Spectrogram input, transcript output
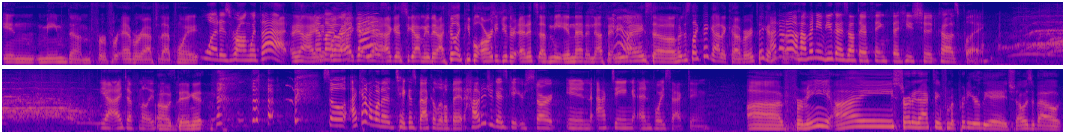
in memedom for forever after that point. What is wrong with that? Yeah, Am well, I right, guess, guys? Yeah, I guess you got me there. I feel like people already do their edits of me in that enough anyway, so just like they got it covered. They got I it don't know. How many of you guys out there think that he should cosplay? Yeah, I definitely think Oh so. dang it! So I kind of want to take us back a little bit. How did you guys get your start in acting and voice acting? Uh, for me, I started acting from a pretty early age. I was about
